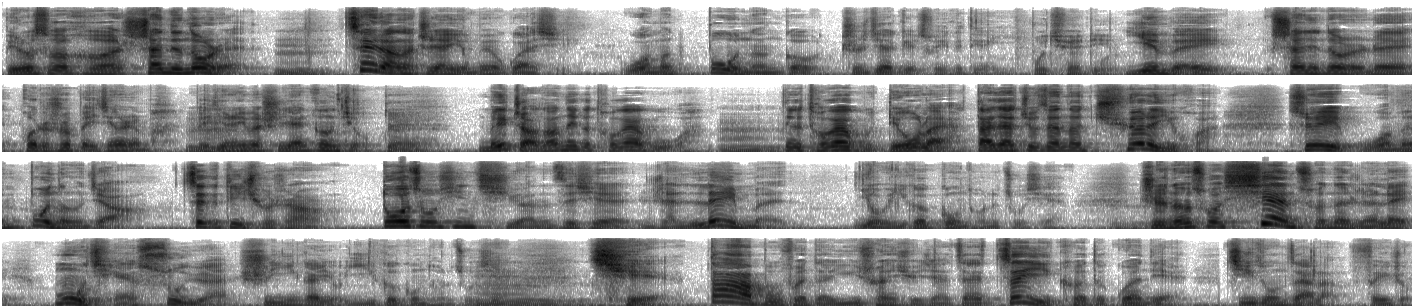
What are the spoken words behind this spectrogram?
比如说和山顶洞人，嗯，这两者之间有没有关系？我们不能够直接给出一个定义，不确定。因为山顶洞人的或者说北京人吧，北京人因为时间更久，对，没找到那个头盖骨啊，嗯，那个头盖骨丢了呀，大家就在那缺了一环，所以我们不能讲这个地球上多中心起源的这些人类们有一个共同的祖先，只能说现存的人类目前溯源是应该有一个共同的祖先，且大部分的遗传学家在这一刻的观点集中在了非洲。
